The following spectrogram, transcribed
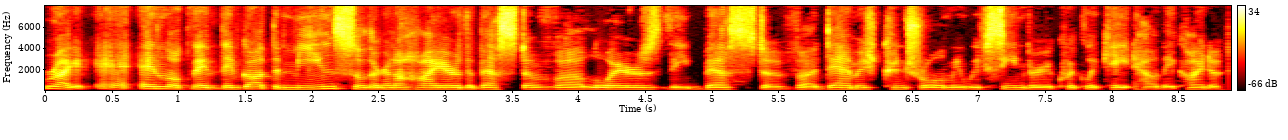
Right. And look, they've, they've got the means, so they're going to hire the best of uh, lawyers, the best of uh, damage control. I mean, we've seen very quickly, Kate, how they kind of,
